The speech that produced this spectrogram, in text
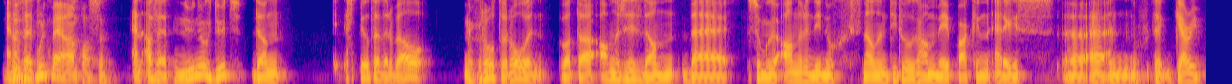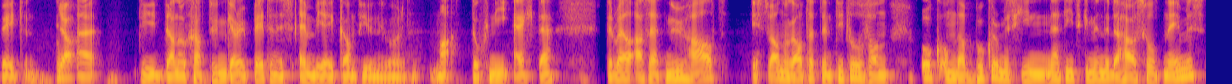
dus als, ik het, moet mij aanpassen. en als hij het nu nog doet, dan speelt hij er wel een grote rol in. Wat dat anders is dan bij sommige anderen die nog snel een titel gaan meepakken ergens. eh, eh, en eh, Gary Payton. Ja. Die dat nog gaat doen. Gary Payton is NBA-kampioen geworden. Maar toch niet echt. Hè. Terwijl als hij het nu haalt, is het wel nog altijd een titel van... Ook omdat Booker misschien net iets minder de household name is,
